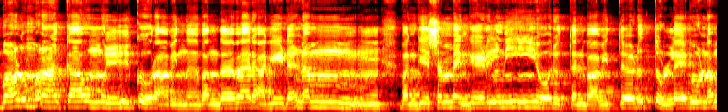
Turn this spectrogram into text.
വാളും വഴക്കാവും മുൽക്കുറാവിന്ന് ബന്ധവരാകിടണം. ഭംഗിഷം വെങ്കേളിൽ നീ ഒരുത്തൻ ഭാവിത്തെടുത്തുള്ള ഗുണം.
